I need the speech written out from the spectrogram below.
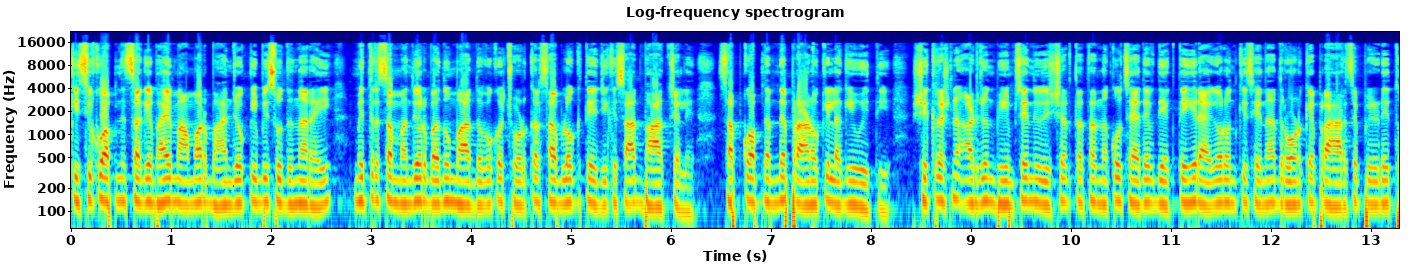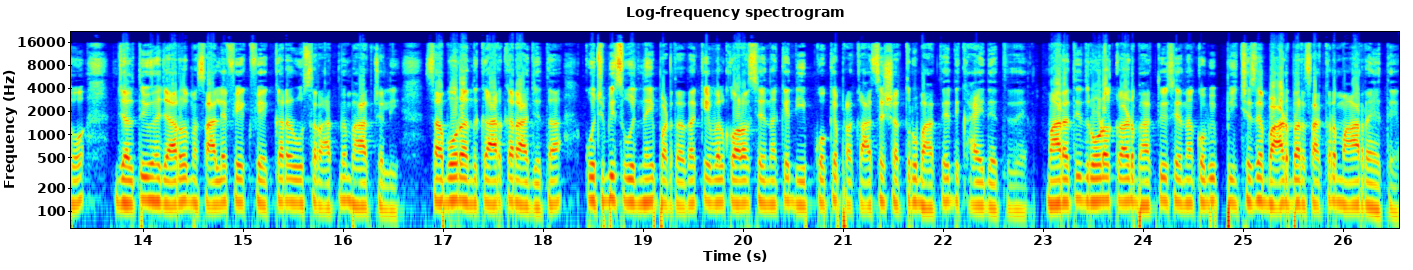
किसी को अपने सगे भाई मामा और भांजों की भी सुध न रही। मित्र संबंधी और बधु बांधवों को छोड़कर सब लोग तेज़ी के साथ भाग चले। सबको अपने अपने प्राणों की लगी हुई थी। श्री कृष्ण अर्जुन, भीमसेन, युधिष्ठर तथा नकुल सहदेव देखते ही रह गए और उनकी सेना द्रोण के प्रहार से पीड़ित हो, जलती हुई हज़ारों मसाले फेंक फेंक कर उस रात में भाग चली। सब और अंधकार का राज्य था कुछ भी सूझ नहीं पड़ता था। केवल कौरव सेना के दीपकों के प्रकाश से शत्रु भागते दिखाई देते थे। महारथी द्रोड़ कड़ भागती सेना को भी पीछे से बाढ़ बरसाकर मार रहे थे।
